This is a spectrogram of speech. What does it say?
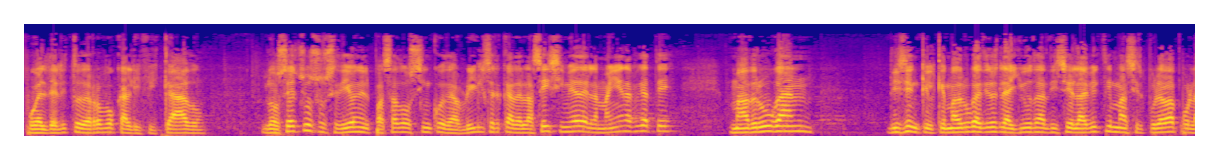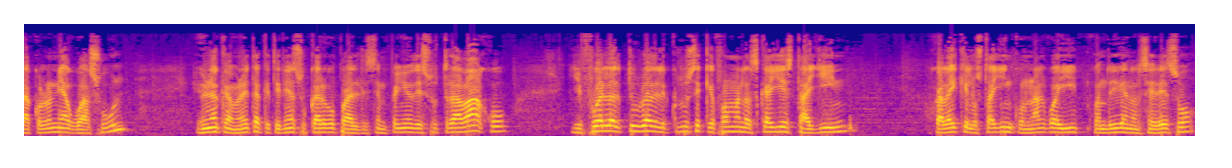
por el delito de robo calificado. Los hechos sucedieron el pasado 5 de abril, cerca de las seis y media de la mañana, fíjate, madrugan Dicen que el que madruga Dios le ayuda. Dice, la víctima circulaba por la colonia Guazul en una camioneta que tenía a su cargo para el desempeño de su trabajo y fue a la altura del cruce que forman las calles Tallín. Ojalá y que los tallen con algo ahí cuando llegan al cerezo.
